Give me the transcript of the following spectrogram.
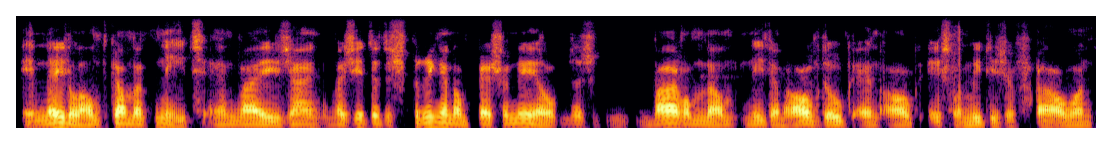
In Nederland kan dat niet. En wij, zijn, wij zitten te springen op personeel. Dus waarom dan niet een hoofddoek en ook islamitische vrouwen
